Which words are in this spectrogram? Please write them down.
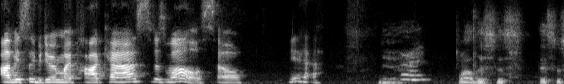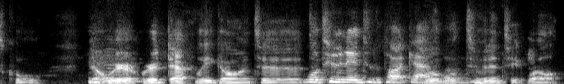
obviously be doing my podcast as well. So yeah. Yeah. Well, this is this is cool. You know, we're we're definitely going to. to We'll tune into the podcast. we'll, we'll tune into. Well,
